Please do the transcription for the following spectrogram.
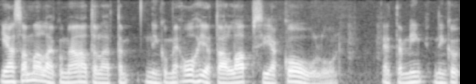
ihan samalla kun me ajatellaan, että niin kuin me ohjataan lapsia kouluun, että min, niin kuin,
